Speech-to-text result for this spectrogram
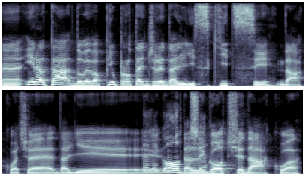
Eh, in realtà doveva più proteggere dagli schizzi d'acqua, cioè dagli... dalle, gocce. dalle gocce d'acqua.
